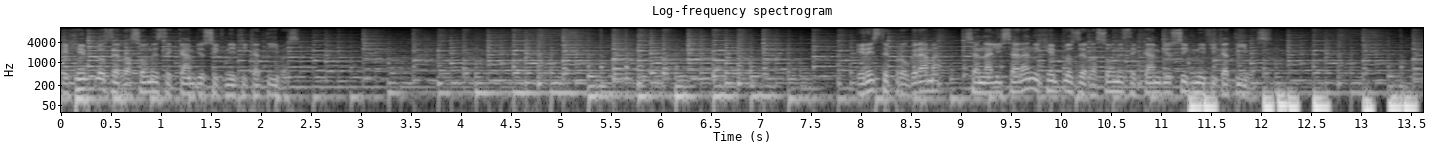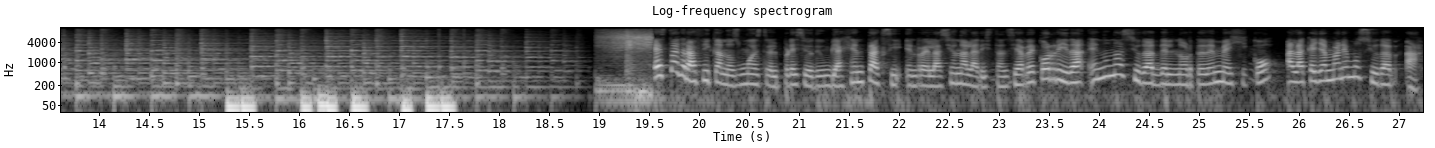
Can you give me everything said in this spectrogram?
Programa 10. Ejemplos de razones de cambio significativas. En este programa se analizarán ejemplos de razones de cambio significativas. Esta gráfica nos muestra el precio de un viaje en taxi en relación a la distancia recorrida en una ciudad del norte de México, a la que llamaremos Ciudad A.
